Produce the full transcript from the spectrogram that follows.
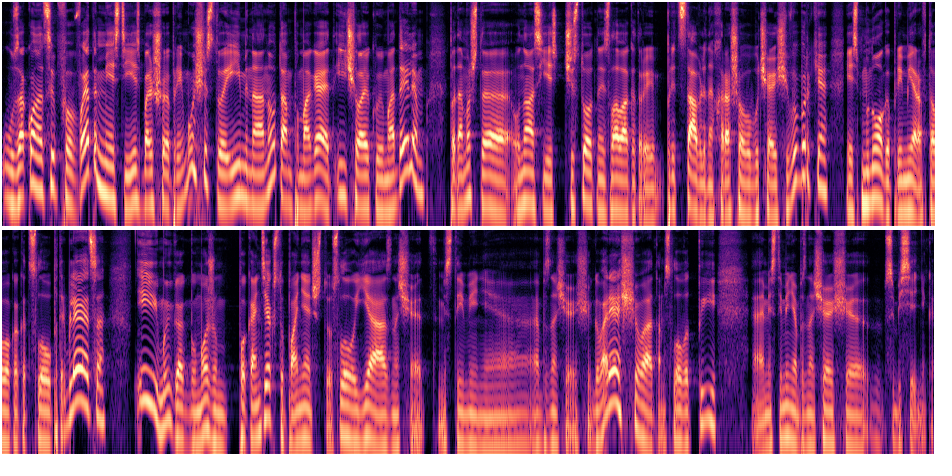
у закона Ципфа в этом месте есть большое преимущество, и именно оно там помогает и человеку, и моделям, потому что у нас есть частотные слова, которые представлены хорошо в обучающей выборке, есть много примеров того, как это слово употребляется, и мы как бы можем по контексту понять, что слово «я» означает местоимение, обозначающее говорящего, а там слово «ты» — местоимение, обозначающее собеседника.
